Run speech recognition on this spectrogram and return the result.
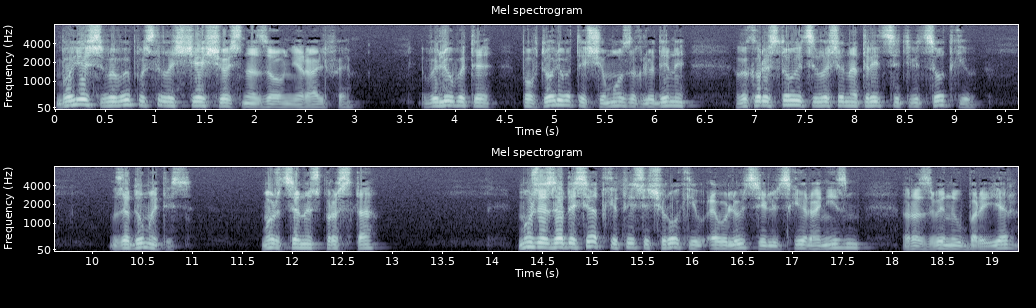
Боюсь, ви випустили ще щось назовні, Ральфе. Ви любите повторювати, що мозок людини використовується лише на 30%. Задумайтесь, може, це неспроста? Може, за десятки тисяч років еволюції людський організм розвинув бар'єр,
